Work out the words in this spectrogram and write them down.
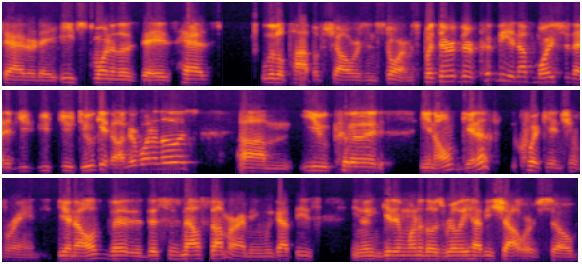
Saturday, each one of those days has little pop up showers and storms. But there there could be enough moisture that if you you, you do get under one of those, um, you could you know get a quick inch of rain. You know, the, this is now summer. I mean, we got these. You know, you can get in one of those really heavy showers. So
